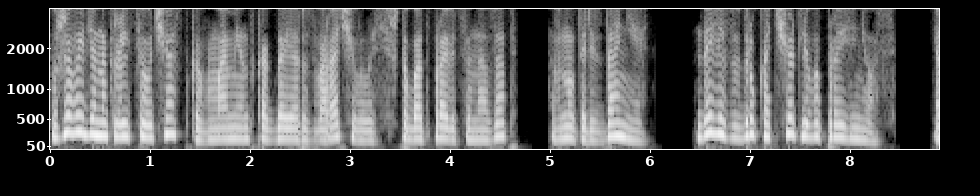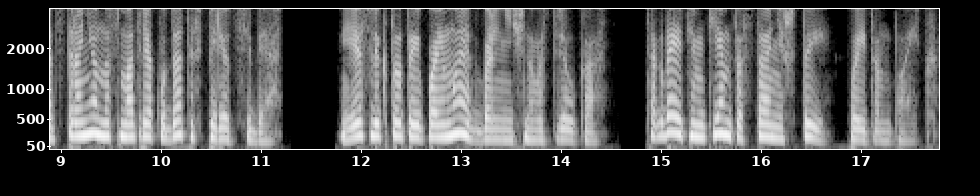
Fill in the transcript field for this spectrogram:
Уже выйдя на крыльцо участка, в момент, когда я разворачивалась, чтобы отправиться назад, внутрь здания, Дэвис вдруг отчетливо произнес, отстраненно смотря куда-то вперед себя. «Если кто-то и поймает больничного стрелка, тогда этим кем-то станешь ты, Пейтон Пайк.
